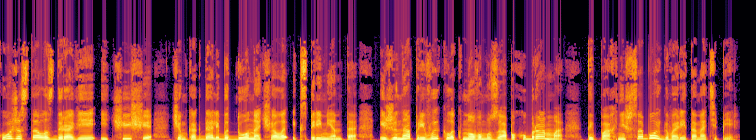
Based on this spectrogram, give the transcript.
Кожа стала здоровее и чище, чем когда-либо до начала эксперимента, и жена привыкла к новому запаху Брамма. «Ты пахнешь собой», — говорит она теперь.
